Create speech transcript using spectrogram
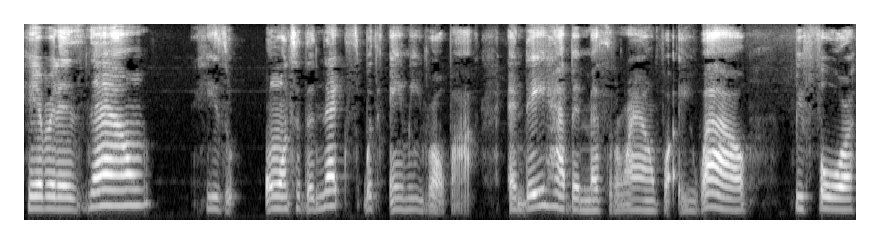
Here it is now. He's on to the next with Amy Robach. And they have been messing around for a while before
